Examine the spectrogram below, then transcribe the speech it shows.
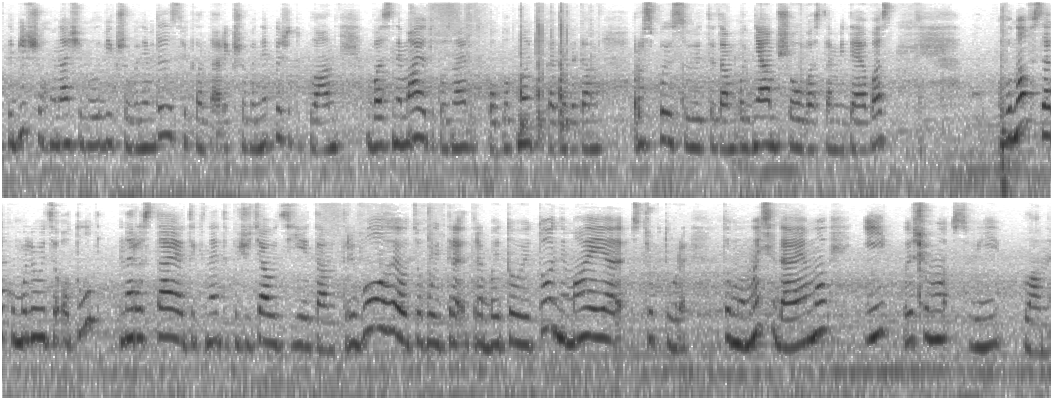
здебільшого в нашій голові, якщо ви не ведете свій календар, якщо ви не пишете план, у вас немає такого, знаєте, такого блокнотика, де ви там розписуєте там по дням, що у вас там іде у вас. Воно все акумулюється отут, наростає таке, знаєте, почуття цієї там тривоги, оцього і тре- треба і то, і то, немає структури. Тому ми сідаємо і пишемо свої плани.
